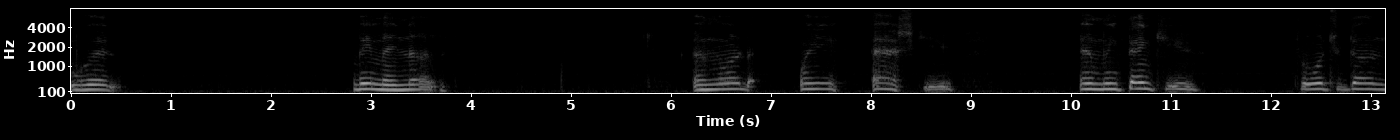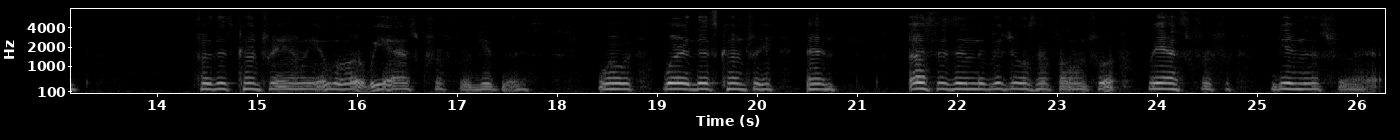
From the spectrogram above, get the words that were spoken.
would be made known. And Lord, we ask you and we thank you for what you've done for this country. And we, Lord, we ask for forgiveness where, where this country and us as individuals have fallen short. We ask for forgiveness for that.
